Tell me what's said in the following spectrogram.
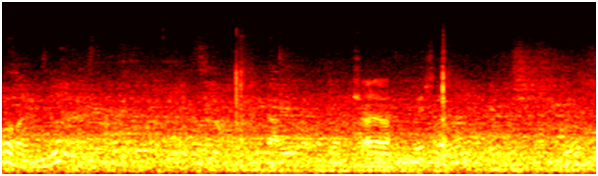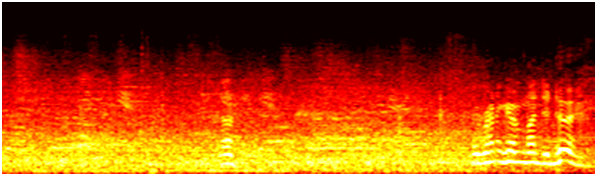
Oh, nice. Try to... No. They're running over my Doduo. Like,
